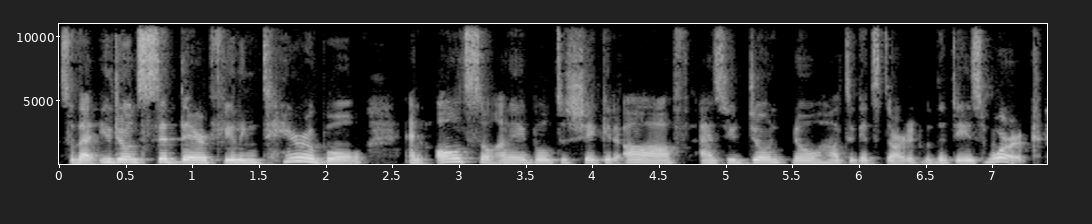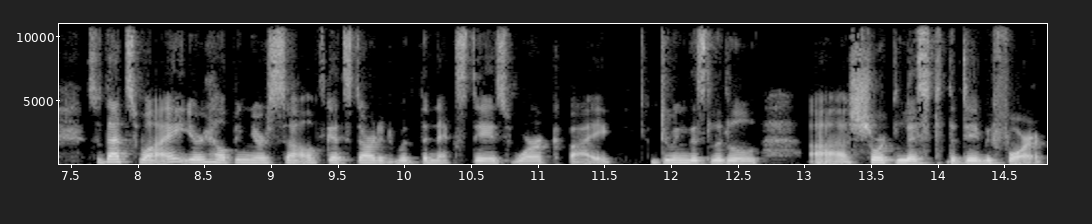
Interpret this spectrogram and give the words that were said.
so that you don't sit there feeling terrible and also unable to shake it off as you don't know how to get started with the day's work. So that's why you're helping yourself get started with the next day's work by doing this little uh, short list the day before.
